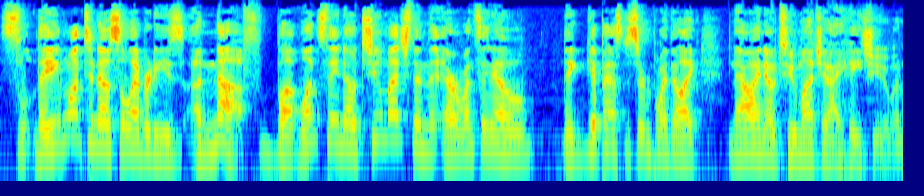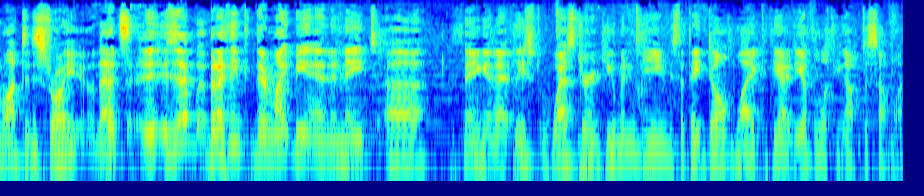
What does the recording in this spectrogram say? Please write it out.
"Ce- they want to know celebrities enough, but once they know too much, then the, or once they know they get past a certain point, they're like, now I know too much and I hate you and want to destroy you. That's But is that? But I think there might be an innate uh, thing in at least Western human beings that they don't like the idea of looking up to someone.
